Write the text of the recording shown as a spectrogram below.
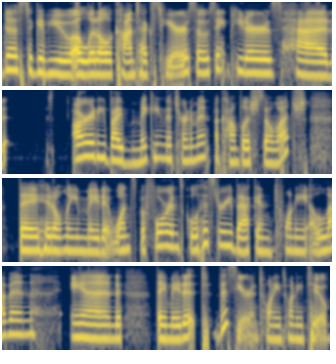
just to give you a little context here, so St. Peter's had already by making the tournament accomplished so much. They had only made it once before in school history back in 2011, and they made it this year in 2022.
